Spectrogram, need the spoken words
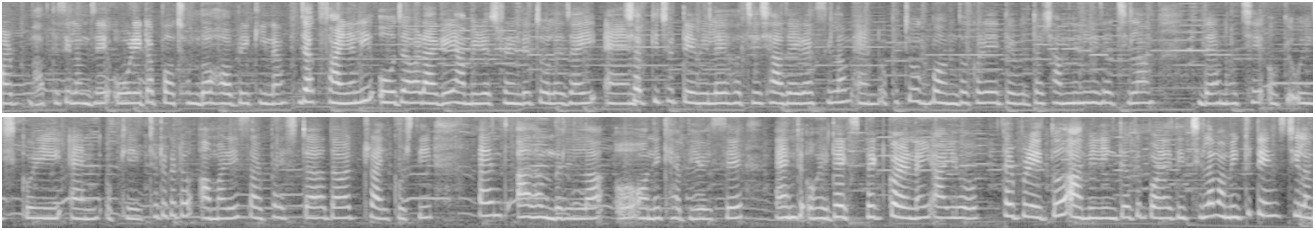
আর ভাবতেছিলাম যে ওর এটা পছন্দ হবে কি না যাক ফাইনালি ও যাওয়ার আগে আমি রেস্টুরেন্টে চলে যাই অ্যান্ড সব কিছু টেবিলে হচ্ছে সাজাই রাখছিলাম অ্যান্ড ওকে চোখ বন্ধ করে টেবিলটা সামনে নিয়ে যাচ্ছিলাম। দেন হচ্ছে ওকে উইশ করি অ্যান্ড ওকে ছোটোখাটো আমার এই সারপ্রাইজটা দেওয়ার ট্রাই করছি অ্যান্ড আলহামদুলিল্লাহ ও অনেক হ্যাপি হয়েছে অ্যান্ড ও এটা এক্সপেক্ট করে নাই আই হোপ তারপরে তো আমি রিংটা ওকে পড়াই দিচ্ছিলাম। আমি একটু টেন্স ছিলাম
